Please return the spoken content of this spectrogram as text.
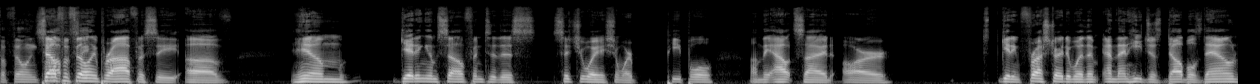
Fulfilling self fulfilling prophecy of him getting himself into this situation where people on the outside are getting frustrated with him, and then he just doubles down,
